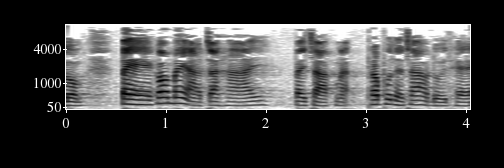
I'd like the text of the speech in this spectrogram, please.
ดม แต่ก็ไม่อาจจะหายไปจากนะพระพุทธเจ้าโดยแท้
